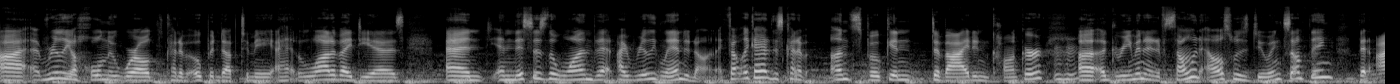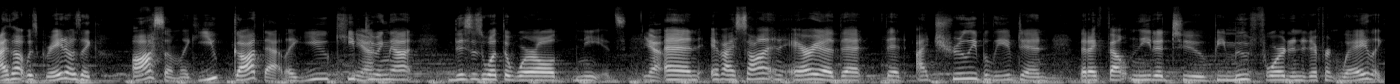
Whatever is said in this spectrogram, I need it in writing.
uh, really a whole new world kind of opened up to me. I had a lot of ideas and and this is the one that I really landed on. I felt like I had this kind of unspoken divide and conquer Mm-hmm. uh, agreement, and if someone else was doing something that I thought was great, I was like, awesome! Like you got that. Like you keep Yeah. doing that. This is what the world needs. Yeah. And if I saw an area that that I truly believed in, that I felt needed to be moved forward in a different way, like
